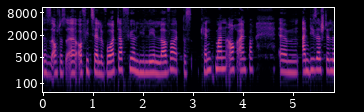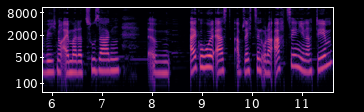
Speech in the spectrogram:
Das ist auch das äh, offizielle Wort dafür, Lillet-Lover. Das kennt man auch einfach. Ähm, an dieser Stelle will ich nur einmal dazu sagen, ähm, Alkohol erst ab 16 oder 18, je nachdem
